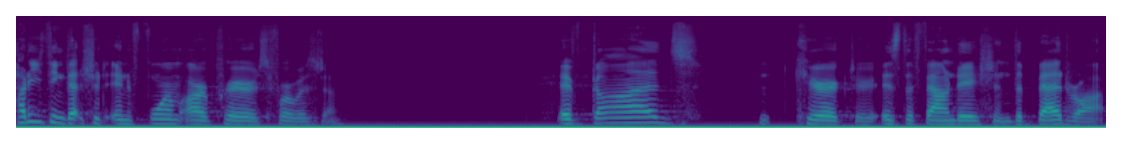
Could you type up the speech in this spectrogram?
How do you think that should inform our prayers for wisdom? If God's character is the foundation, the bedrock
